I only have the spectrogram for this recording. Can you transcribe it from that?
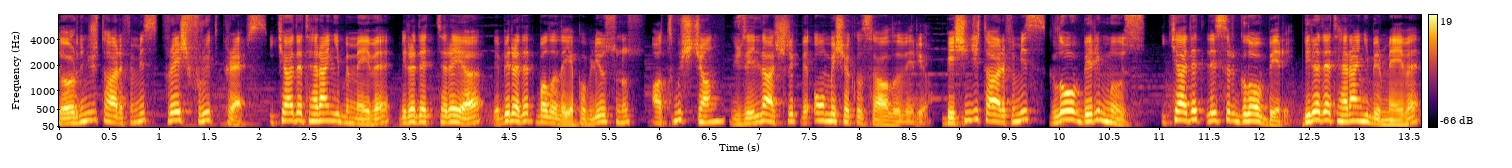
Dördüncü tarifimiz fresh fruit crepes. 2 adet herhangi bir meyve, 1 adet tereyağı ve 1 adet bal ile yapabiliyorsunuz. 60 can, 150 açlık ve 15 akıl sağlığı veriyor. Beşinci tarifimiz glowberry mousse. 2 adet Lesser Glowberry, 1 adet herhangi bir meyve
